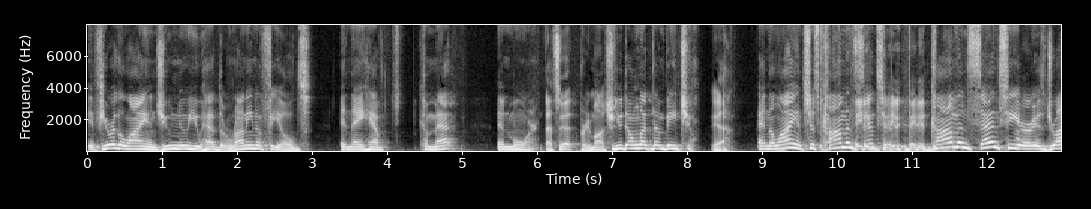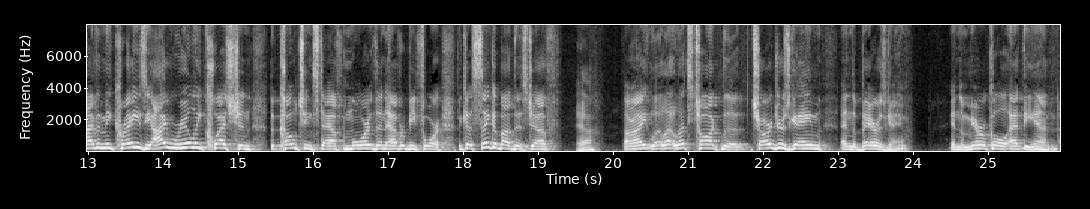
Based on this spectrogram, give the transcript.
if you're the Lions, you knew you had the running of Fields, and they have Kmet and Moore. That's it, pretty much. You don't let them beat you. Yeah. And the Lions, just common they sense. Didn't, they didn't, they didn't common sense here is driving me crazy. I really question the coaching staff more than ever before. Because think about this, Jeff. Yeah. All right. Let, us talk the Chargers game and the Bears game and the miracle at the end.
